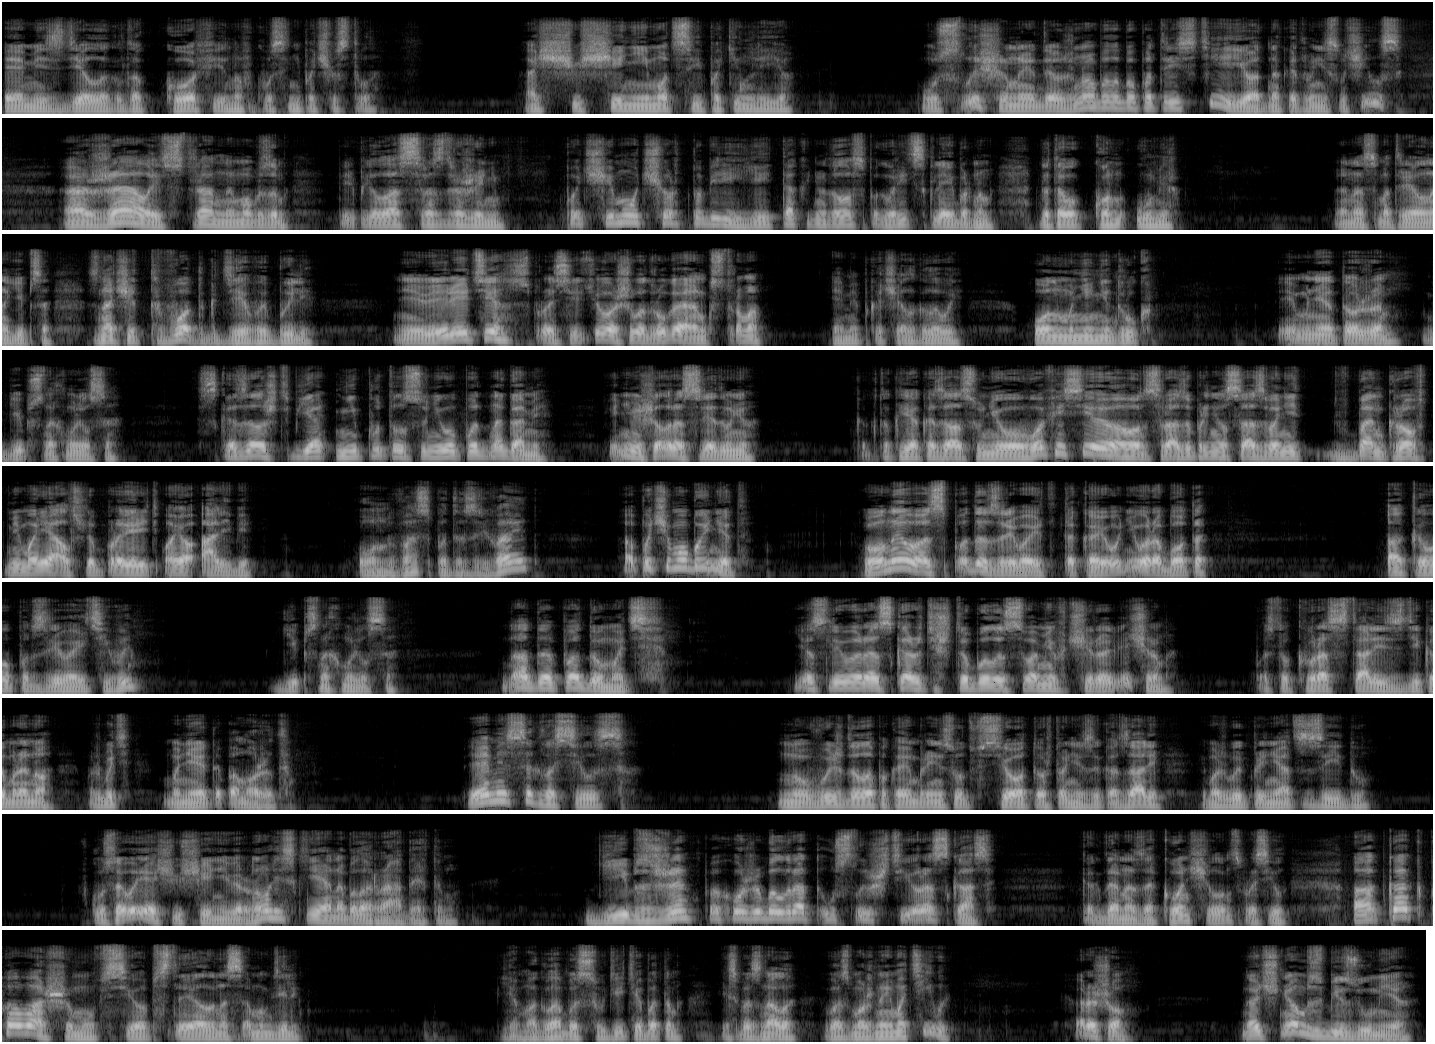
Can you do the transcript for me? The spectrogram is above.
Эми сделала глоток кофе, но вкуса не почувствовала. Ощущения и эмоции покинули ее. Услышанное должно было бы потрясти ее, однако этого не случилось, а жалость странным образом переплелась с раздражением. Почему, черт побери, ей так и не удалось поговорить с Клейборном до того, как он умер? Она смотрела на Гипса. — Значит, вот где вы были. — Не верите? Спросите вашего друга Энгстрома. Эми покачала головой. — Он мне не друг. — И мне тоже. Гипс нахмурился. — Сказал, чтоб я не путался у него под ногами и не мешал расследованию. Как только я оказался у него в офисе, он сразу принялся звонить в Бэнкрофт Мемориал, чтобы проверить мое алиби. Он вас подозревает? А почему бы и нет? Он и вас подозревает, такая у него работа. А кого подозреваете вы? Гипс нахмурился. Надо подумать. Если вы расскажете, что было с вами вчера вечером после того, как вы расстались с Диком Рено. Может быть, мне это поможет. Эми согласилась, но выждала, пока им принесут все то, что они заказали, и, может быть, приняться за еду. Вкусовые ощущения вернулись к ней, она была рада этому. Гибс же, похоже, был рад услышать ее рассказ. Когда она закончила, он спросил, «А как, по-вашему, все обстояло на самом деле?» Я могла бы судить об этом если бы знала возможные мотивы. Хорошо. Начнем с безумия.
